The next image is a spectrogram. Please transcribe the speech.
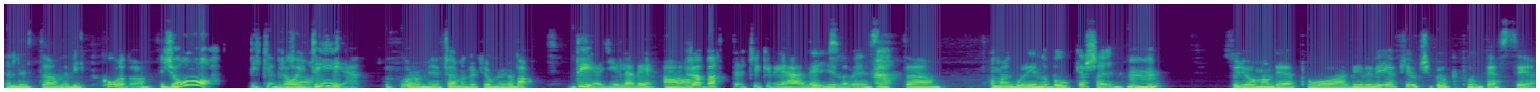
en liten VIP-kod. Ja, vilken bra Ja. idé. Då får de ju 500 kronor i rabatt. Det gillar vi. Ja, Rabatter tycker vi är det härligt. gillar vi. Så att, eh, om man går in och bokar sig Mm. Så gör man det på www.futurebook.se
